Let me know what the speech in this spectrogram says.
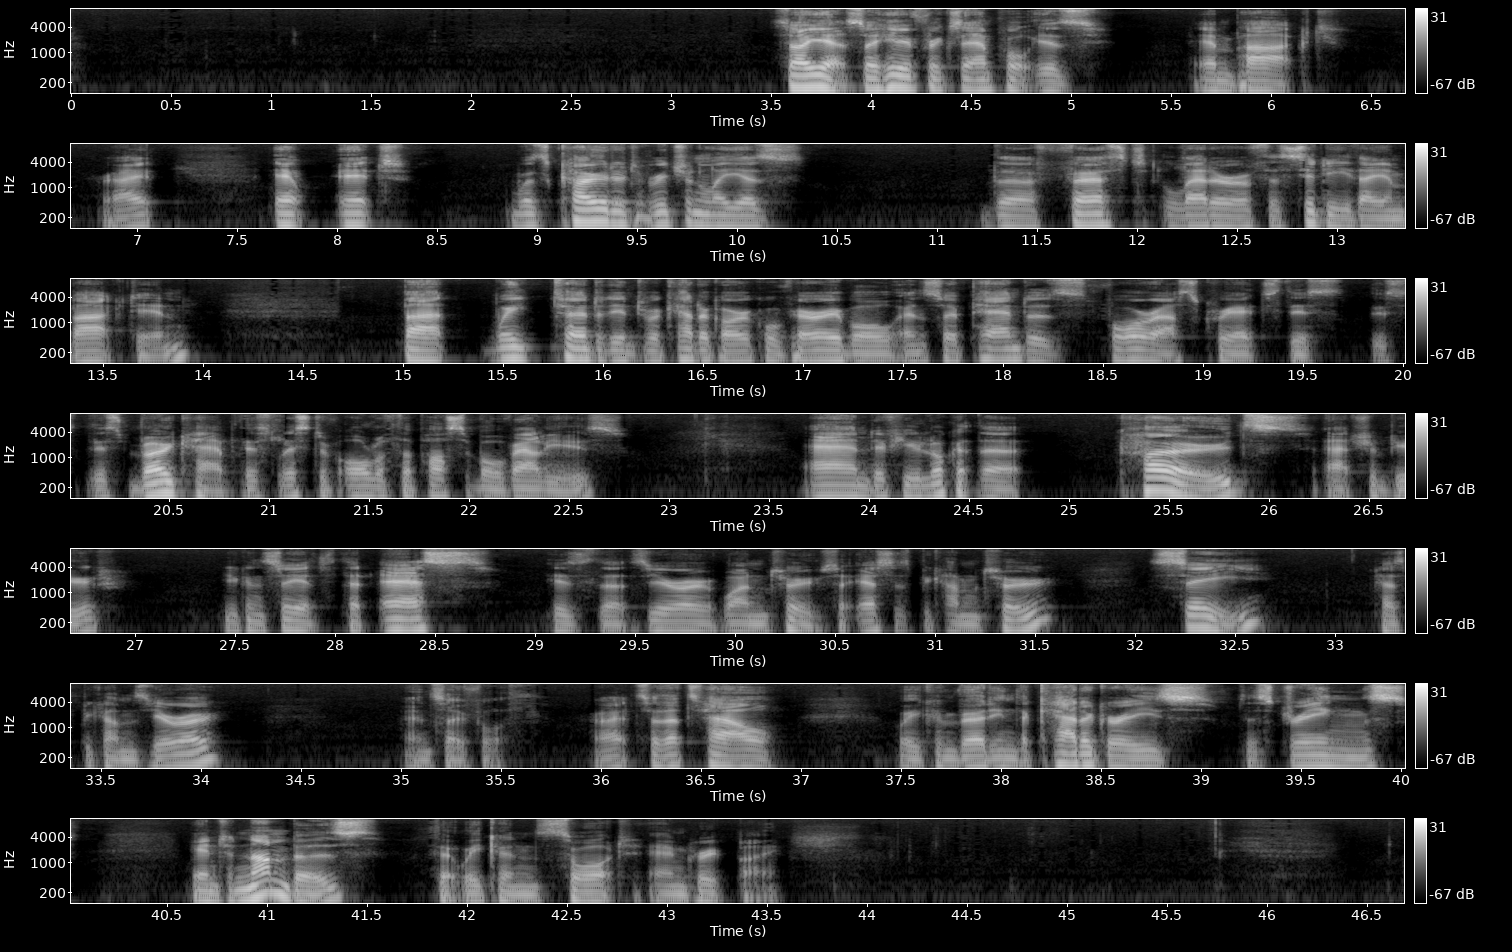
So yeah, so here, for example, is embarked, right? It, it was coded originally as the first letter of the city they embarked in, but we turned it into a categorical variable. And so pandas for us creates this, this, this vocab, this list of all of the possible values. And if you look at the codes attribute, you can see it's that S is the 0, 1, 2. So S has become 2. C has become zero and so forth, right? So that's how we're converting the categories, the strings, into numbers that we can sort and group by.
